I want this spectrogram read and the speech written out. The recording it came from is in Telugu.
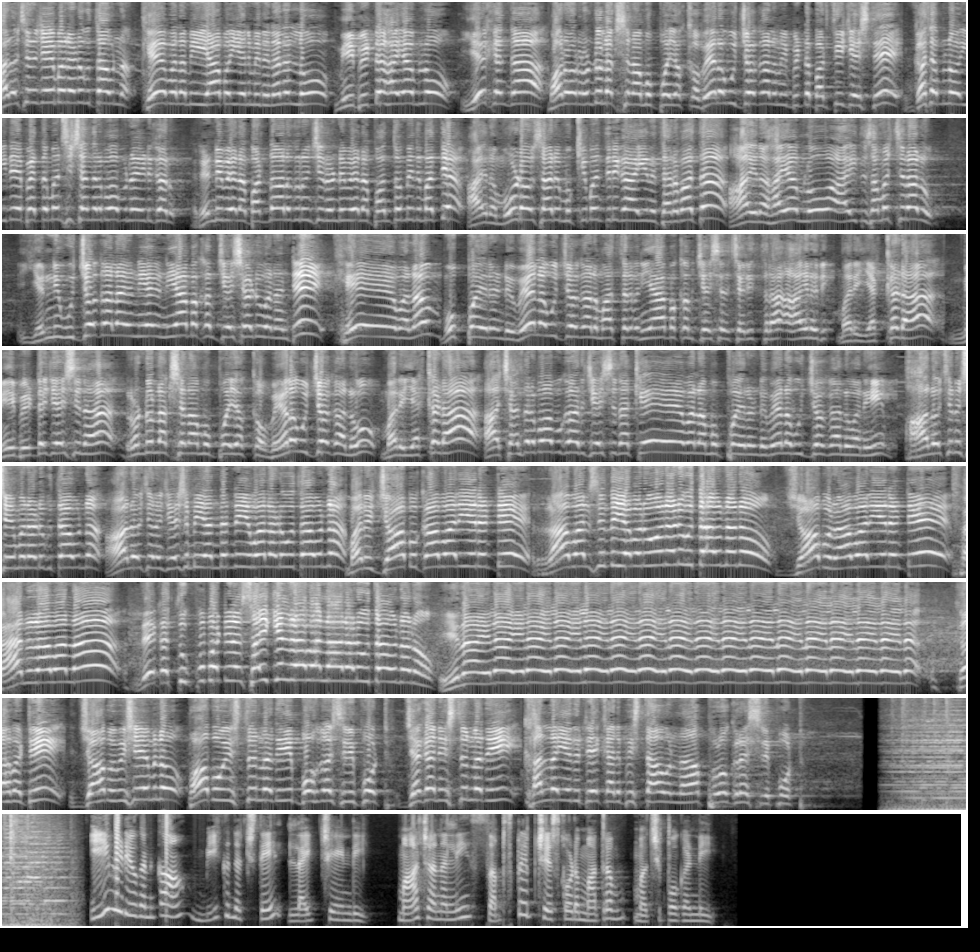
ఆలోచన చేయమని అడుగుతా ఉన్నా. కేవలం ఈ యాభై ఎనిమిది నెలల్లో మీ బిడ్డ హయాంలో ఏకంగా మరో రెండు లక్షల ముప్పై ఒక్క వేల ఉద్యోగాలు మీ బిడ్డ భర్తీ చేస్తే గతంలో ఇదే పెద్ద మనిషి చంద్రబాబు నాయుడు గారు రెండు వేల పద్నాలుగు నుంచి రెండు వేల పంతొమ్మిది మధ్య ఆయన మూడవసారి ముఖ్యమంత్రిగా అయిన తర్వాత ఆయన హయాంలో ఐదు సంవత్సరాలు ఎన్ని ఉద్యోగాల నియామకం చేశాడు అని అంటే కేవలం ముప్పై రెండు వేల ఉద్యోగాలు మాత్రమే నియామకం చేసిన చరిత్ర ఆయనది. మరి ఎక్కడ మీ బిడ్డ చేసిన రెండు లక్షల ముప్పై ఒక్క వేల ఉద్యోగాలు మరి ఎక్కడ ఆ చంద్రబాబు గారు చేసిన కేవలం ముప్పై రెండు వేల ఉద్యోగాలు అని ఆలోచన చేయమని అడుగుతా ఉన్నా. ఆలోచన చేసి మీ అందరినీ ఇవాళ అడుగుతా ఉన్నా. మరి జాబ్ కావాలి అంటే రావాల్సింది ఎవరు అని అడుగుతా ఉన్నాను. జాబ్ రావాలి అంటే ఫ్యాన్ రావాలా? లేక తుప్పు పట్టిన సైకిల్ రావాలా అని అడుగుతా ఉన్నాను ఇలా ఇలా ఇలా ఇలా ఇలా ఇలా ఇలా ఇలా ఇలా ఇలా ఇలా ఇలా ఇలా ఇలా ఇలా ఇలా ఇలా కాబట్టి జాబ్ విషయంలో బాబు ఇస్తున్నది బోగస్ రిపోర్ట్ జగన్ ఇస్తున్నది కళ్ళ ఎదుటే కనిపిస్తా ఉన్న ప్రోగ్రెస్ రిపోర్ట్ ఈ వీడియో కనుక మీకు నచ్చితే లైక్ చేయండి మా ఛానల్ని సబ్స్క్రైబ్ చేసుకోవడం మాత్రం మర్చిపోకండి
